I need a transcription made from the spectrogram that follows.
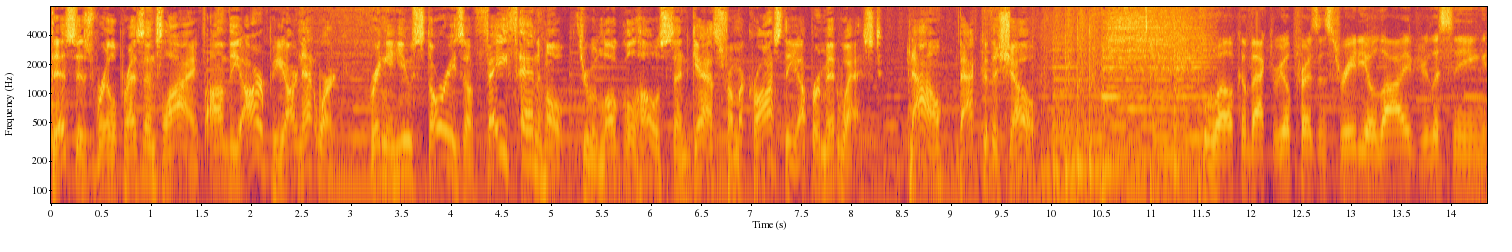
This is Real Presence Live on the RPR Network, bringing you stories of faith and hope through local hosts and guests from across the upper Midwest. Now, back to the show. Welcome back to Real Presence Radio Live. You're listening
